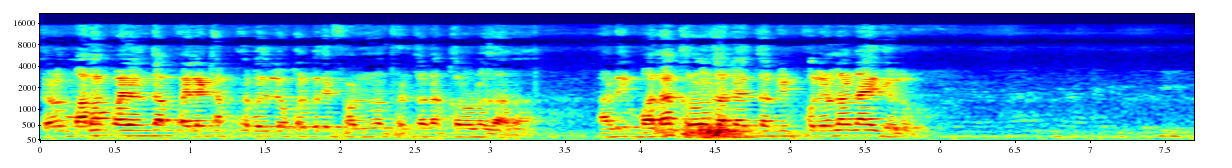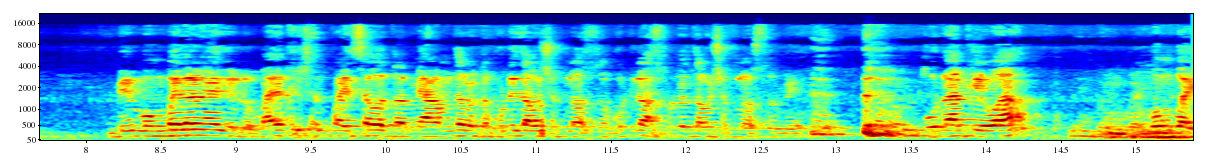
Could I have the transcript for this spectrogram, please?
त्यावेळेला मला पहिल्यांदा पहिल्या टप्प्यामध्ये लोकांमध्ये फिरताना फिरताना करोना झाला. आणि मला करोना झाल्यानंतर मी पुण्याला नाही गेलो. मी मुंबईला नाही गेलो. माझ्या खिशात पैसा होता. मी आमदार होता. कुठे जाऊ शकलो असतो? कुठल्या हॉस्पिटल जाऊ शकलो असतो मी? पुन्हा किंवा मुंबई.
